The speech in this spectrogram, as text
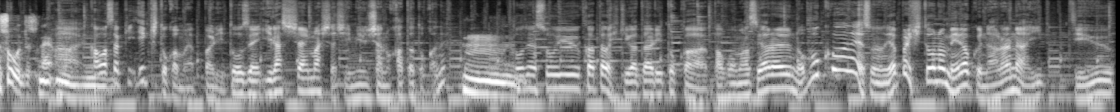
そうですね、はい、川崎駅とかもやっぱり当然いらっしゃいましたしミュージシャンの方とかね、うん、当然そういう方が弾き語りとかパフォーマンスやられるの。僕はねそのやっぱり人の迷惑にならないっていう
